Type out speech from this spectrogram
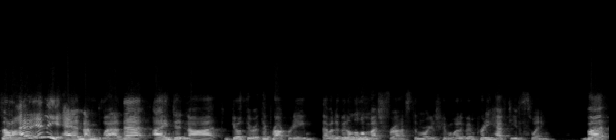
So right. I, in the end, I'm glad that I did not go through with the property. That would have been a little much for us. The mortgage payment would have been pretty hefty to swing. But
